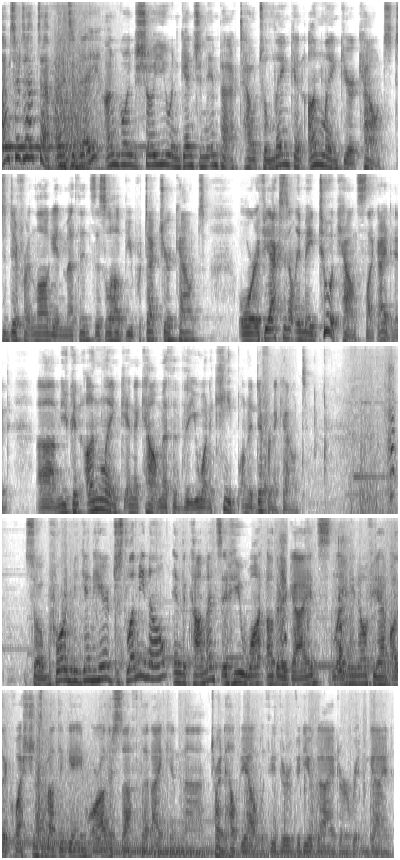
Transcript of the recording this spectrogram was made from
I'm Sir Tap Tap, and today I'm going to show you in Genshin Impact how to link and unlink your account to different login methods. This will help you protect your account, or if you accidentally made two accounts like I did, um, you can unlink an account method that you want to keep on a different account. So before we begin here, just let me know in the comments if you want other guides. Let me know if you have other questions about the game or other stuff that I can uh, try to help you out with either a video guide or a written guide.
